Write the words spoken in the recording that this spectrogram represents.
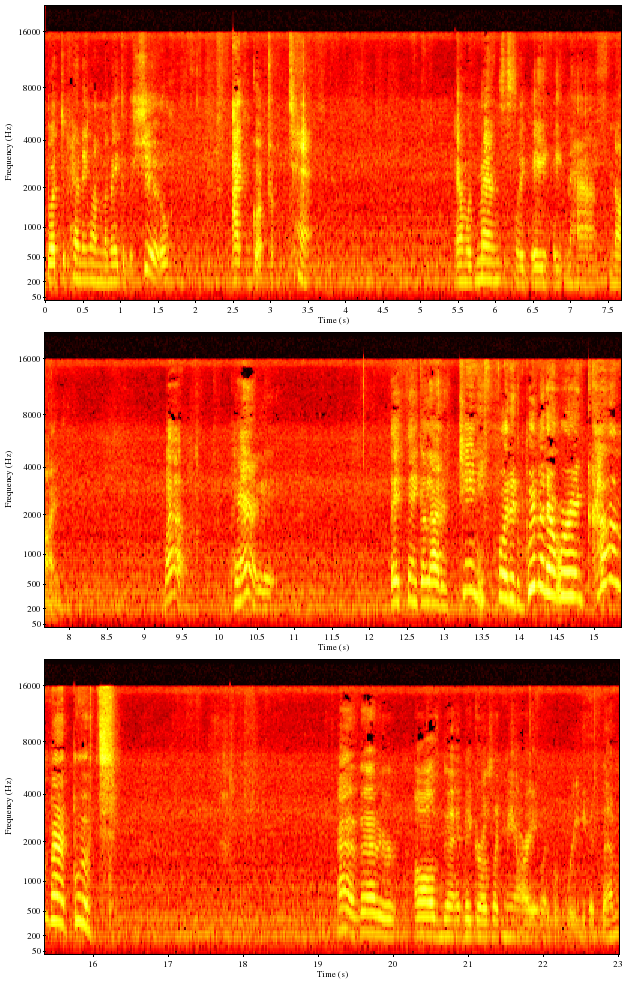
but depending on the make of the shoe, I can go up to a 10. And with men's, it's like eight, eight and a half, nine. Well, apparently, they think a lot of teeny footed women are wearing combat boots. Either that or all the big girls like me already like rated them.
